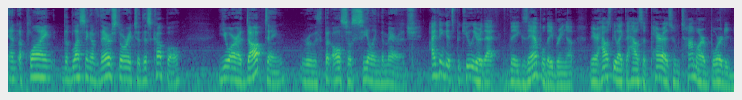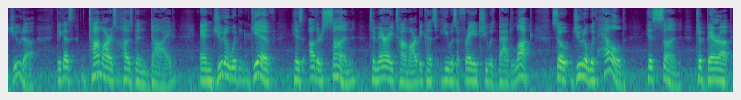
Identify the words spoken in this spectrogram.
and applying the blessing of their story to this couple, you are adopting Ruth, but also sealing the marriage. I think it's peculiar that the example they bring up, may your house be like the house of Perez, whom Tamar bore to Judah, because Tamar's husband died, and Judah wouldn't give his other son to marry Tamar because he was afraid she was bad luck. So Judah withheld his son to bear up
